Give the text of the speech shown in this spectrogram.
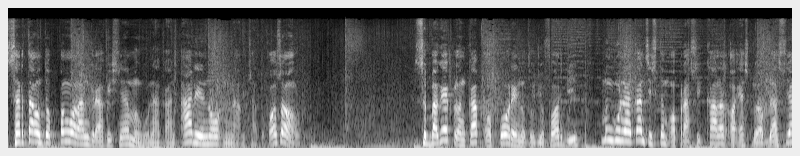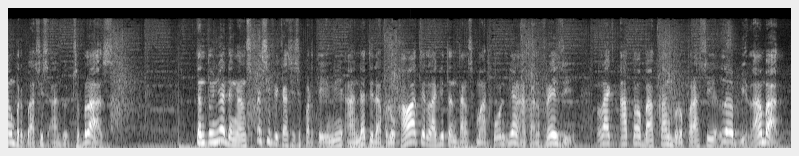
Serta untuk pengolahan grafisnya menggunakan Adreno 610. Sebagai pelengkap Oppo Reno 7 4G menggunakan sistem operasi Color OS 12 yang berbasis Android 11. Tentunya dengan spesifikasi seperti ini Anda tidak perlu khawatir lagi tentang smartphone yang akan frizzy, lag atau bahkan beroperasi lebih lambat.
